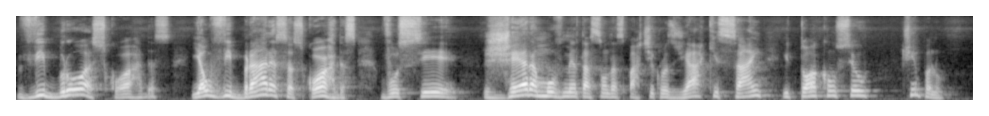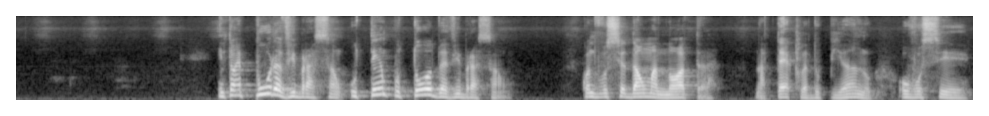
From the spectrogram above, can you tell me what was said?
vibrou as cordas, e ao vibrar essas cordas, você gera a movimentação das partículas de ar que saem e tocam o seu tímpano. Então é pura vibração, o tempo todo é vibração. Quando você dá uma nota na tecla do piano ou você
